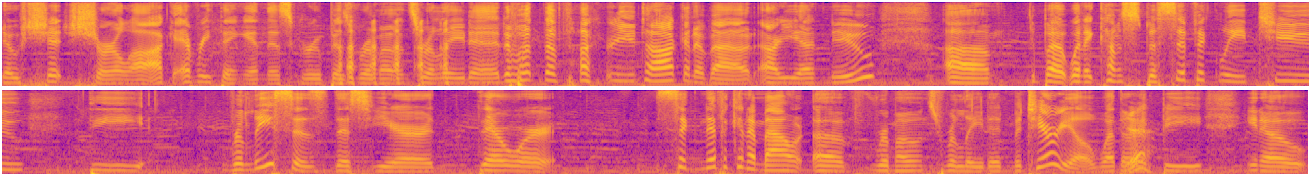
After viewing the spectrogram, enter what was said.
no shit, Sherlock. Everything in this group is Ramones related. what the fuck are you talking about? Are you new? Um, but when it comes specifically to the releases this year, there were significant amount of Ramones related material, whether Yeah. it be, you know,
